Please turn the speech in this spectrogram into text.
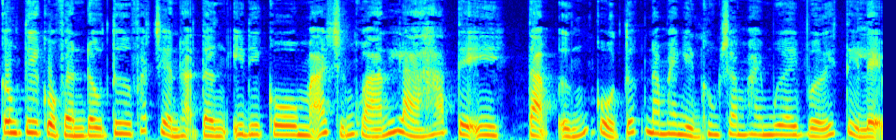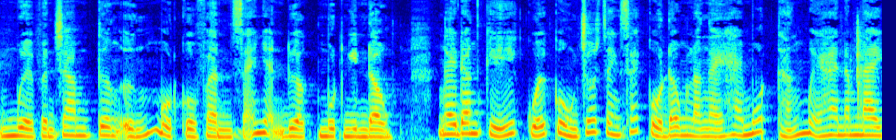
Công ty cổ phần đầu tư phát triển hạ tầng Idico mã chứng khoán là HTI tạm ứng cổ tức năm 2020 với tỷ lệ 10% tương ứng một cổ phần sẽ nhận được 1.000 đồng. Ngày đăng ký cuối cùng chốt danh sách cổ đông là ngày 21 tháng 12 năm nay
